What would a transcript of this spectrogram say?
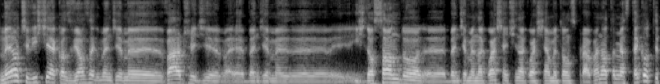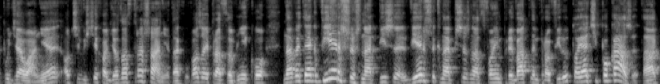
My oczywiście jako związek będziemy walczyć, e, będziemy e, iść do sądu, e, będziemy nagłaśniać i nagłaśniamy tą sprawę. Natomiast tego typu działanie oczywiście chodzi o zastraszanie. Tak, uważaj pracowniku, nawet jak wierszysz napisze, wierszyk napiszesz na swoim prywatnym profilu, to ja ci pokażę, tak?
